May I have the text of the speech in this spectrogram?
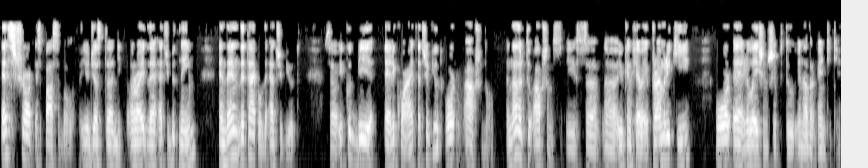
as short as possible. You just uh, write the attribute name and then the type of the attribute. So it could be a required attribute or optional. Another two options is you can have a primary key or a relationship to another entity.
